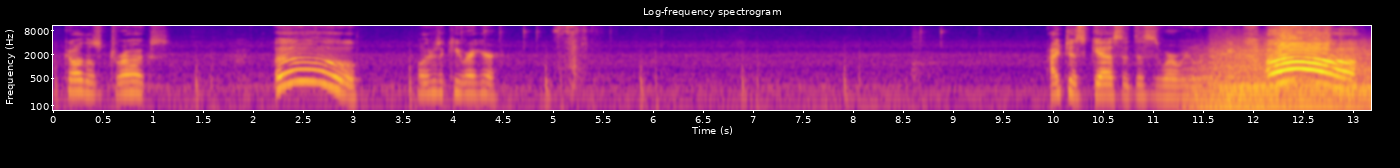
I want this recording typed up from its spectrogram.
Look at all those drugs. Oh, there's a key right here. I just guessed that this is where we were going. Oh!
